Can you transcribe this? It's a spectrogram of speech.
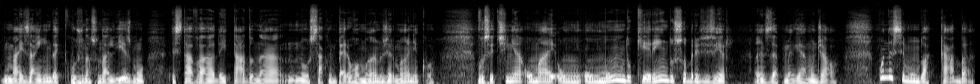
mas ainda cujo nacionalismo estava deitado na, no Sacro Império Romano Germânico. Você tinha uma, um, um mundo querendo sobreviver antes da Primeira Guerra Mundial. Quando esse mundo acaba,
